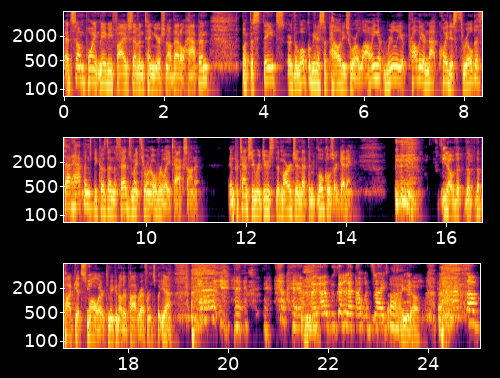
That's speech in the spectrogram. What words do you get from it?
At some point, maybe five, seven, ten years from now, that'll happen. But the states or the local municipalities who are allowing it really probably are not quite as thrilled if that happens because then the feds might throw an overlay tax on it and potentially reduce the margin that the locals are getting. you know, the, the, the pot gets smaller to make another pot reference, but yeah. I, I, was going to let that one slide. Ah, you know.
